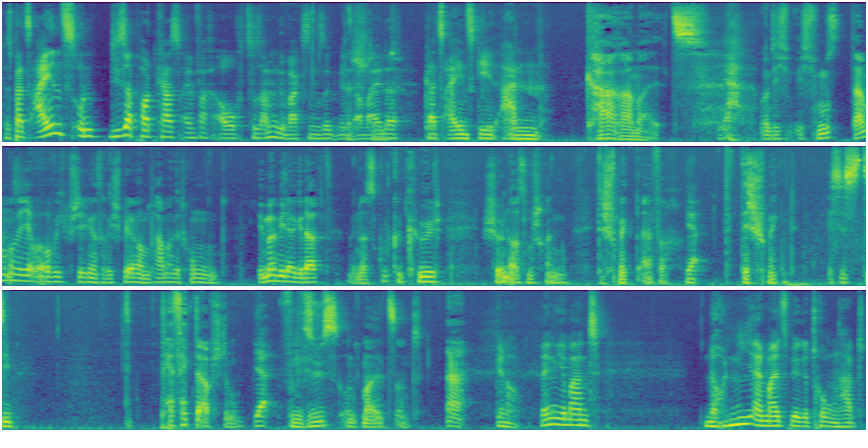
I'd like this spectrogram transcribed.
dass Platz 1 und dieser Podcast einfach auch zusammengewachsen sind mittlerweile. Platz 1 geht an. Karamalz. Ja. Und ich, ich muss, da muss ich aber auch wirklich bestätigen, das habe ich später noch ein paar Mal getrunken und immer wieder gedacht, wenn das gut gekühlt, schön aus dem Schrank, das schmeckt einfach. Ja. Das schmeckt. Es ist die perfekte Abstimmung. Ja. Von Süß und Malz und. Ah. Genau. Wenn jemand noch nie ein Malzbier getrunken hat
